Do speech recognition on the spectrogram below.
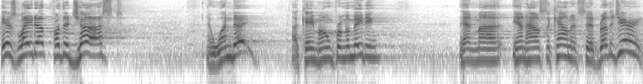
is laid up for the just. And one day, I came home from a meeting, and my in house accountant said, Brother Jerry,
